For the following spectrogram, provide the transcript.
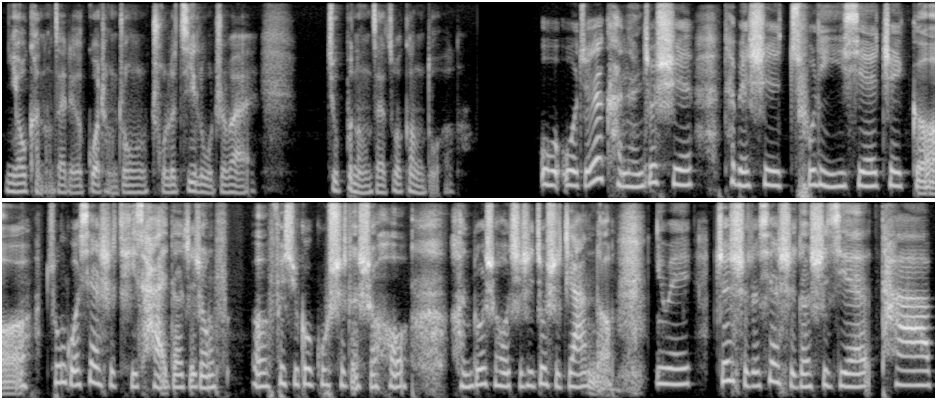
你有可能在这个过程中，除了记录之外，就不能再做更多了。我我觉得可能就是，特别是处理一些这个中国现实题材的这种呃非虚构故事的时候，很多时候其实就是这样的，因为真实的现实的世界它。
